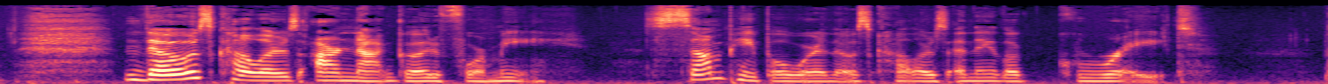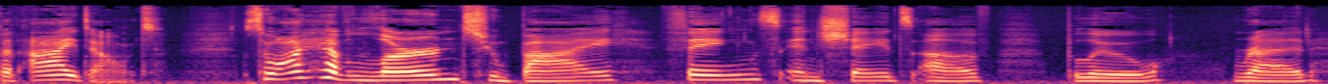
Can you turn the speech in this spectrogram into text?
those colors are not good for me. Some people wear those colors and they look great, but I don't. So I have learned to buy things in shades of blue, red,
